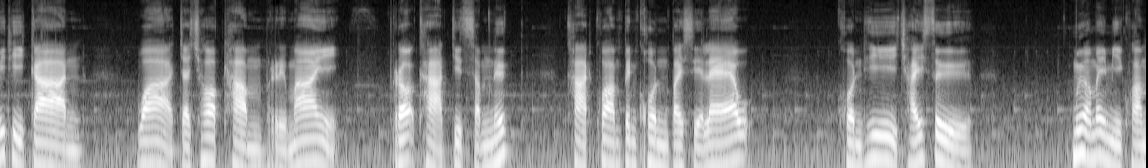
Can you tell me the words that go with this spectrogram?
วิธีการ ว่าจะชอบทำหรือไม่ เพราะขาดจิตสำนึก ขาดความเป็นคนไปเสียแล้ว คนที่ใช้สื่อ เมื่อไม่มีความ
